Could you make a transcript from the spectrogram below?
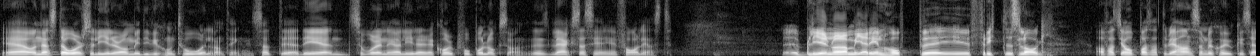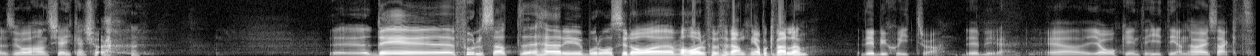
Eh, och nästa år så lirar de i division 2 eller någonting. Så att eh, det är, så var det när jag lirade korpfotboll också. Den lägsta serien är farligast. Eh, Blir det några mer inhopp eh, i Frittes lag? Ja, fast jag hoppas att det blir han som blir sjuk istället så jag och hans tjej kan köra. Eh, Det är fullsatt här i Borås idag. Eh, Vad har du för förväntningar på kvällen? Det blir skit tror jag. Det blir det. Eh, Jag åker inte hit igen, det har jag sagt.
